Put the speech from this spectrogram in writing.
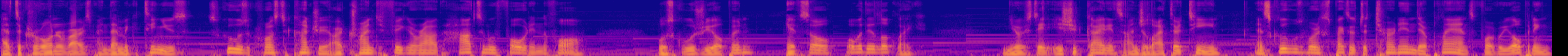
As the coronavirus pandemic continues, schools across the country are trying to figure out how to move forward in the fall. Will schools reopen? If so, what would they look like? New York State issued guidance on July 13, and schools were expected to turn in their plans for reopening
